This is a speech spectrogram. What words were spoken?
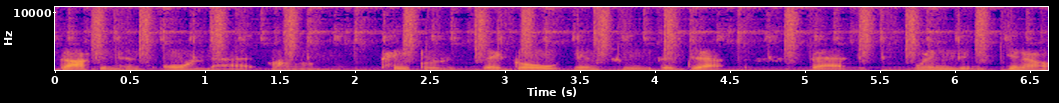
documents on that, um, papers that go into the depth that when, you know,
